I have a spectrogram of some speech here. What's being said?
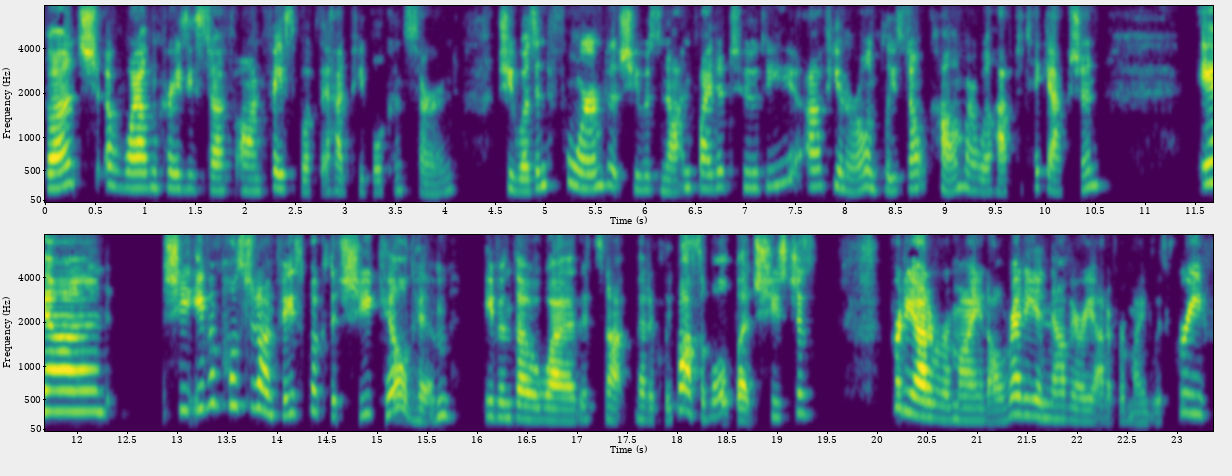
bunch of wild and crazy stuff on facebook that had people concerned she was informed that she was not invited to the uh, funeral and please don't come or we'll have to take action and she even posted on facebook that she killed him even though uh, it's not medically possible but she's just pretty out of her mind already and now very out of her mind with grief.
